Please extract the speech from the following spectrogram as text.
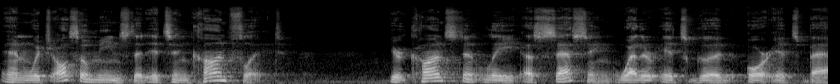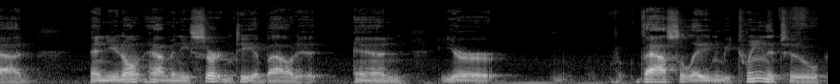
and which also means that it's in conflict you're constantly assessing whether it's good or it's bad, and you don't have any certainty about it, and you're vacillating between the two,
